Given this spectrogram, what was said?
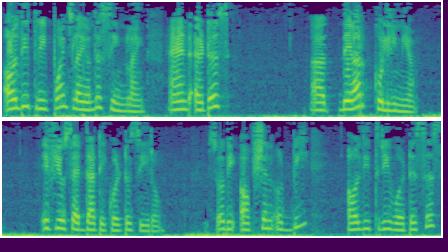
all the three points lie on the same line and it is uh, they are collinear if you set that equal to 0. So the option would be all the three vertices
